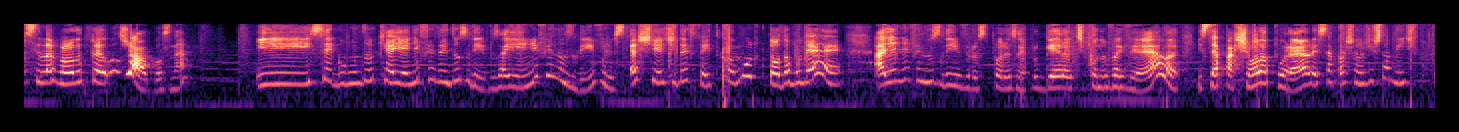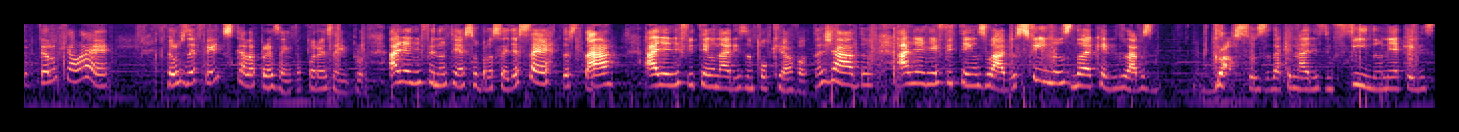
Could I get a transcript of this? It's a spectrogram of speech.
se levando pelos jogos, né? E segundo, que a Yennefer vem dos livros. A Yennefer nos livros é cheia de defeito, como toda mulher é. A Yennefer nos livros, por exemplo, o Geralt, quando vai ver ela e se apaixona por ela, ele se apaixona justamente pelo que ela é. Pelos defeitos que ela apresenta, por exemplo. A Yennefer não tem as sobrancelhas certas, tá? A Yennefer tem o nariz um pouquinho avantajado. A Yennefer tem os lábios finos, não é aqueles lábios grossos, daquele nariz fino, nem aqueles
